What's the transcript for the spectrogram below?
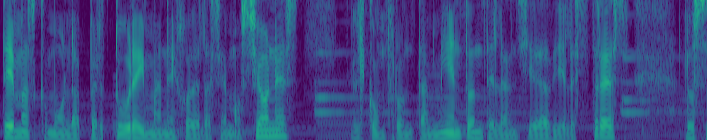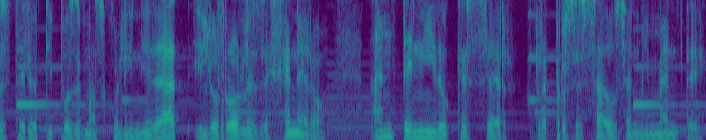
Temas como la apertura y manejo de las emociones, el confrontamiento ante la ansiedad y el estrés, los estereotipos de masculinidad y los roles de género han tenido que ser reprocesados en mi mente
